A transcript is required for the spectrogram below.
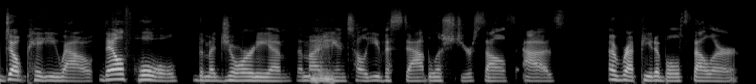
don't pay you out. They'll hold the majority of the money mm. until you've established yourself as a reputable seller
